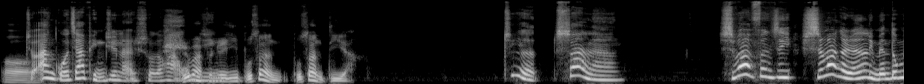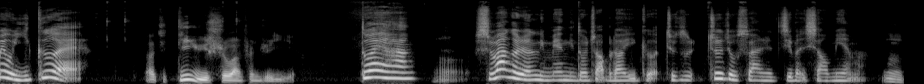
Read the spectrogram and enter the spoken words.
哦，就按国家平均来说的话，十万分之一不算不算低啊。这个算了，十万分之一，十万个人里面都没有一个哎。啊，就低于十万分之一。对啊，嗯，十万个人里面你都找不到一个，就是这就算是基本消灭嘛。嗯，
